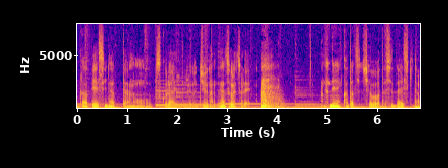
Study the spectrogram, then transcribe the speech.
がベースになってあの作られてる銃なんですね、それぞれ。なんで、ね、形としては私大好きな、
